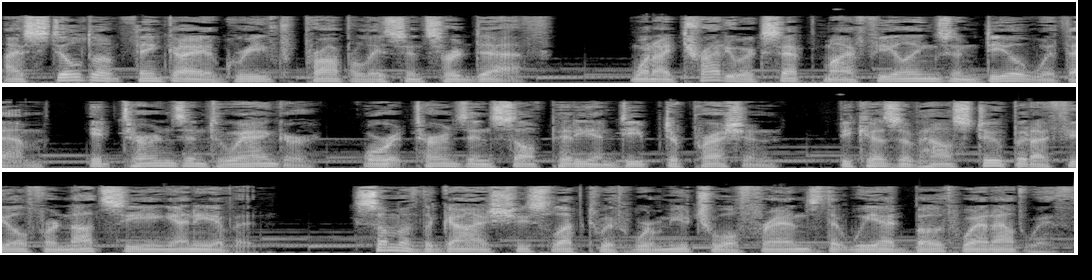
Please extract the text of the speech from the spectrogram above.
I still don't think I have grieved properly since her death. When I try to accept my feelings and deal with them, it turns into anger, or it turns in self-pity and deep depression, because of how stupid I feel for not seeing any of it. Some of the guys she slept with were mutual friends that we had both went out with.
